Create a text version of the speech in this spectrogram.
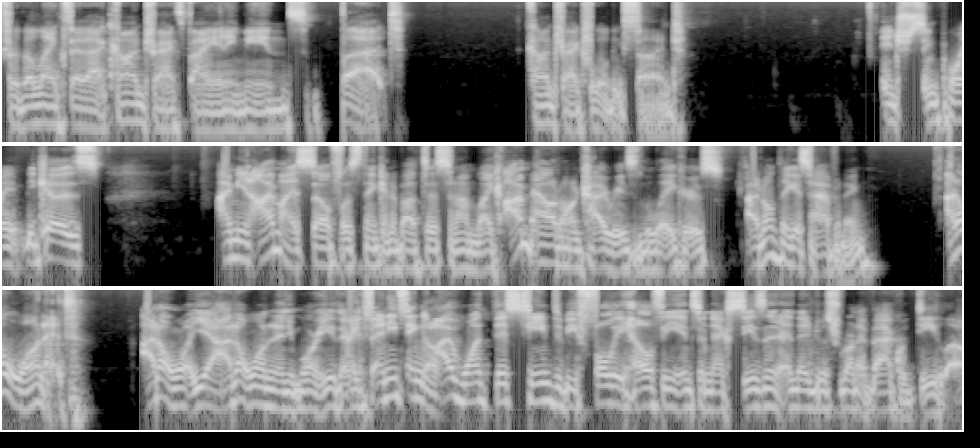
for the length of that contract by any means, but contract will be signed. Interesting point because I mean, I myself was thinking about this and I'm like, I'm out on Kyrie's and the Lakers. I don't think it's happening. I don't want it. I don't want, yeah, I don't want it anymore either. if anything, I want this team to be fully healthy into next season and then just run it back with D'Lo.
